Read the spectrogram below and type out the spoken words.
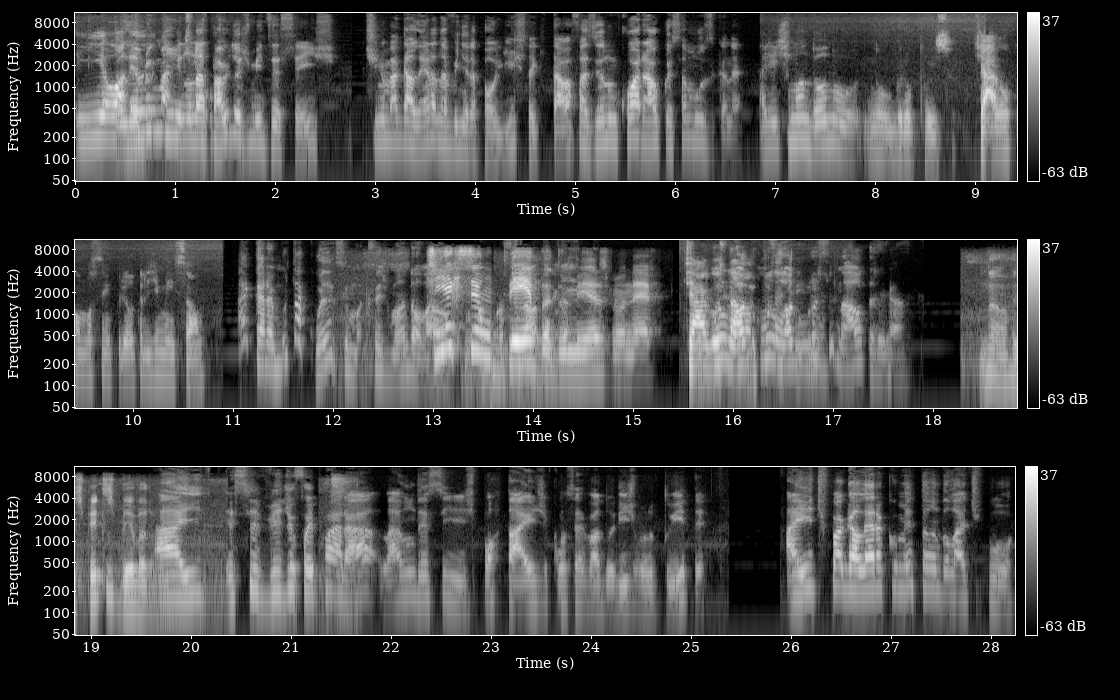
E eu, Eu lembro ima- que no Natal de 2016 tinha uma galera na Avenida Paulista que tava fazendo um coral com essa música, né? A gente mandou no, no grupo isso. Thiago, como sempre, outra dimensão. Ai, cara, é muita coisa que cê- que vocês mandam lá. Tinha que Eu ser um tá bêbado ligado? mesmo, né? Thiago Eu logo, com logo pro final, tá ligado? Não, respeita os bêbados. Aí esse vídeo foi parar lá num desses portais de conservadorismo no Twitter. Aí, tipo, a galera comentando lá, tipo,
